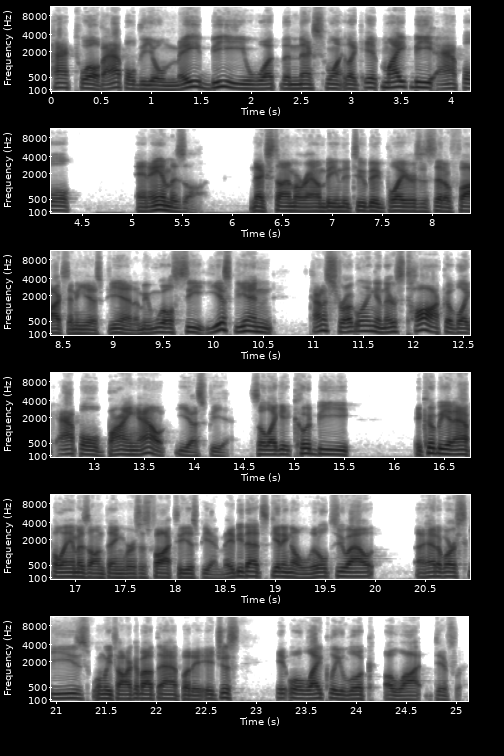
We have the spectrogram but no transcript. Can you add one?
Pac 12 Apple deal may be what the next one, like it might be Apple and Amazon next time around being the two big players instead of Fox and ESPN. I mean, we'll see. ESPN kind of struggling, and there's talk of like Apple buying out ESPN. So like it could be. It could be an Apple Amazon thing versus Fox ESPN. Maybe that's getting a little too out ahead of our skis when we talk about that, but it, it just it will likely look a lot different.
